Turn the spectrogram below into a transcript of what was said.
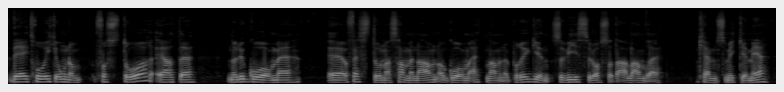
det jeg tror ikke ungdom forstår, er at det, når du går med eh, og fester under samme navn og går med etternavnet på ryggen, så viser du også til alle andre hvem som ikke er med.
